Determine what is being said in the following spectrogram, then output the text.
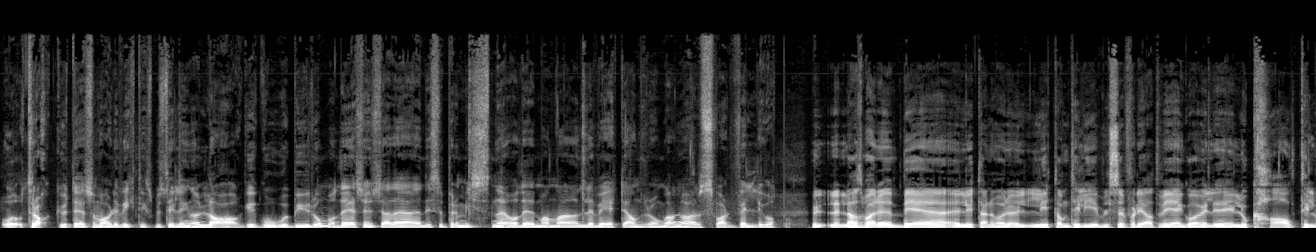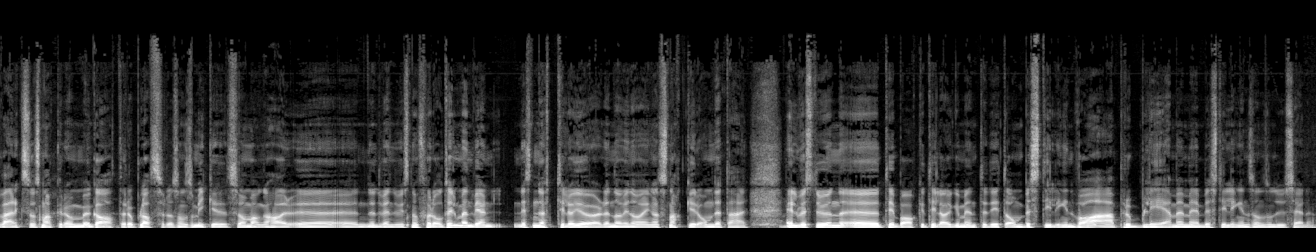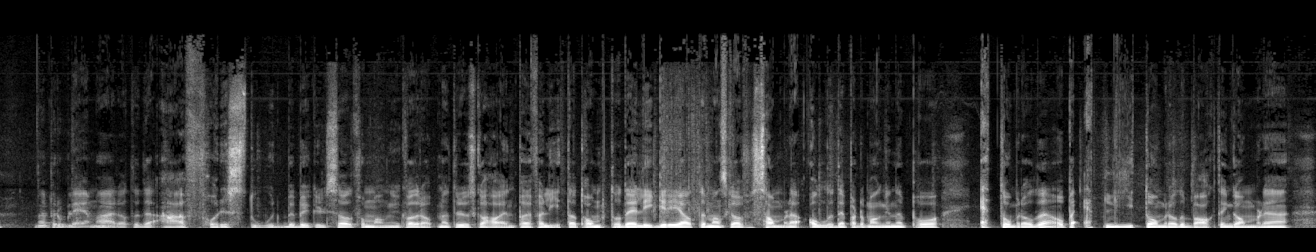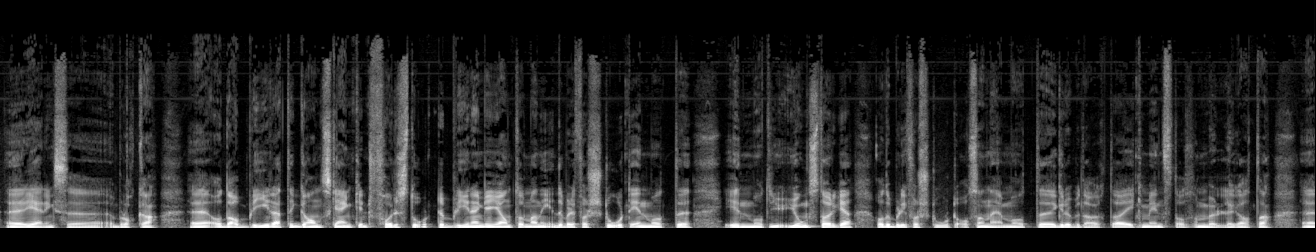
og trakk ut det som var de viktigste bestillingene, og lage gode byrom. og Det syns jeg det, disse premissene og det man har levert i andre omgang, har svart veldig godt på. La oss bare be lytterne våre litt om tilgivelse, fordi at vi går veldig lokalt til verks og snakker om gater og plasser og sånn som ikke så mange har øh, nødvendigvis noe forhold til, men vi er nesten nødt til å gjøre det når vi nå en gang snakker om dette her. Elvestuen, øh, tilbake til argumentet ditt om bestillingen. Hva er problemet med bestillingen, sånn som du ser det? Nei, Problemet er at det er for stor bebyggelse og for mange kvadratmeter du skal ha inn på ei for lita tomt. og Det ligger i at man skal samle alle departementene på ett område, og på ett lite område bak den gamle eh, regjeringsblokka. Eh, og Da blir dette ganske enkelt for stort. Det blir en gigantomani. Det blir for stort inn mot, eh, mot Youngstorget, og det blir for stort også ned mot Grubbegata, ikke minst også Møllergata,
